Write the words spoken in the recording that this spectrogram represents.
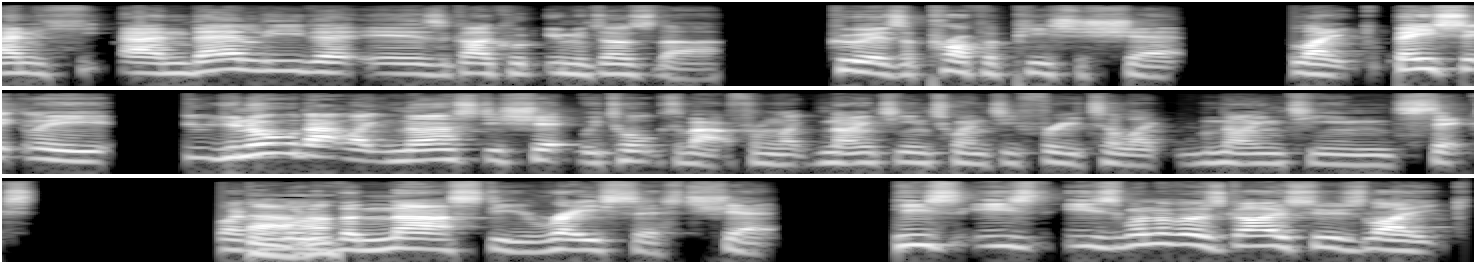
and he, and their leader is a guy called Ümit Özdağ, who is a proper piece of shit. Like basically you know all that like nasty shit we talked about from like 1923 to like 1960 like all Uh-huh. of the nasty racist shit he's he's he's one of those guys who's like,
